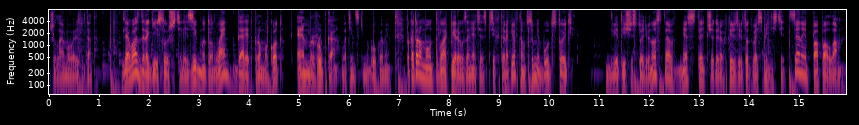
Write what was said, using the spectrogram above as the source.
желаемого результата. Для вас, дорогие слушатели, Зигмунд Онлайн дарит промокод МРУБКА латинскими буквами, по которому два первых занятия с психотерапевтом в сумме будут стоить 2190 вместо 4980. Цены пополам.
